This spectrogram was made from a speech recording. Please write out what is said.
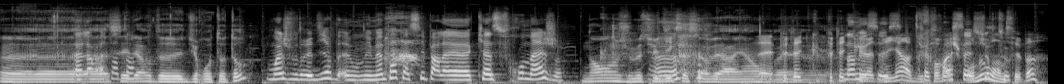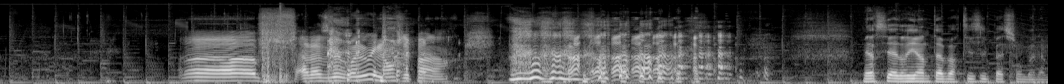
Euh, c'est l'heure de- du rototo. Moi, je voudrais dire, on n'est même pas passé par la case fromage. Non, je me suis dit que ça servait à rien. en Eh, peut-être que, peut-être Non, que Adrien a du fromage français, pour nous, on ne sait pas. Euh, pff, à base de grenouille, non, j'ai pas. hein. Merci Adrien de ta participation, madame.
